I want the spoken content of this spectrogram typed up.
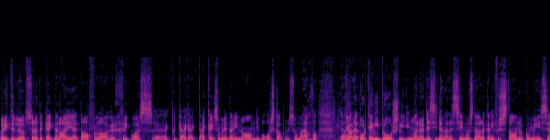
hoor te loop sodat ek kyk na daai uh, tafellager Griek was. Uh, ek, ek, ek ek ek kyk sommer net na die naam, die borskap en so, maar in elk geval. Uh, Ja, hulle- word jy nie dors nie? Maar nou dis die ding, hulle sê mos nou, hulle kan nie verstaan hoekom mense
